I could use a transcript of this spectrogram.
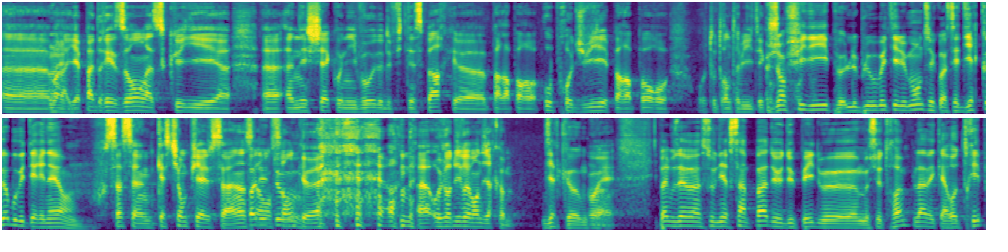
Euh, voilà, il n'y a pas de raison à ce qu'il y ait euh, un échec au niveau de, Fitness Park par rapport aux produits et par rapport au, taux de rentabilité. Jean-Philippe, le plus beau métier du monde, c'est quoi? C'est dire comme ou vétérinaire? Ça, c'est une question piège, ça. Hein. ça, on sent que aujourd'hui vraiment dire comme. Dire comme quoi. J'espère que vous avez un souvenir sympa du, pays de M. Monsieur Trump, là, avec un road trip.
